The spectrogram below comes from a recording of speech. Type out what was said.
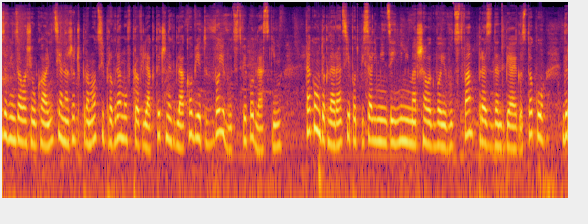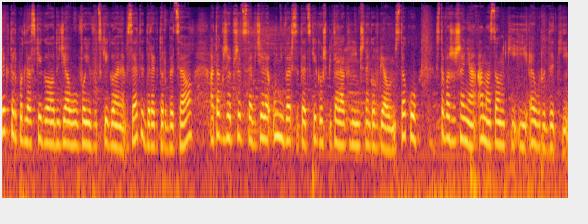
zawiązała się koalicja na rzecz promocji programów profilaktycznych dla kobiet w województwie podlaskim. Taką deklarację podpisali m.in. marszałek województwa, prezydent Białegostoku, dyrektor Podlaskiego Oddziału Wojewódzkiego NFZ, dyrektor BCO, a także przedstawiciele Uniwersyteckiego Szpitala Klinicznego w Białymstoku, Stowarzyszenia Amazonki i Eurydyki.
